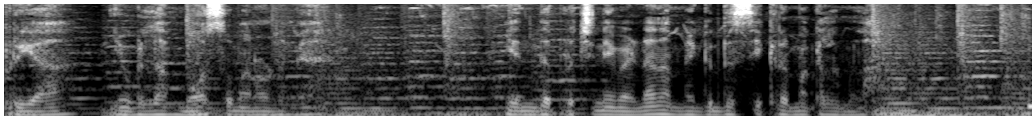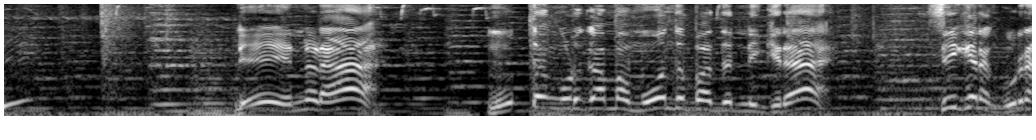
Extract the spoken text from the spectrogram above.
பிரியா இவங்கெல்லாம் மோசமானவனுங்க. எந்த பிரச்சனையும் வேண்டாம் நம்ம இங்கிருந்து சீக்கிரமா கிளம்பலாம். டேய் என்னடா? முத்தம் கொடுக்காம மோந்து பார்த்துட்டு நிக்கிற? சீக்கிரம் குடுற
